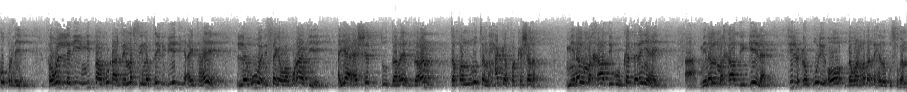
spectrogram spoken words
ku qurxiya fawalladii mid baan ku dhaartay nafsii naftaydu biyadihi ay tahay lahuwa isaga waa qur'aankiiye ayaa ashaddu daran tafallutan xagga fakashada min almakhaadi buu ka daran yahay min almakhaadi geela filcuquli oo dabarada dhexda ku sugan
